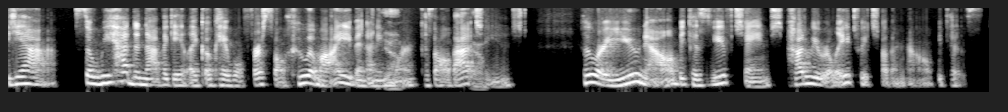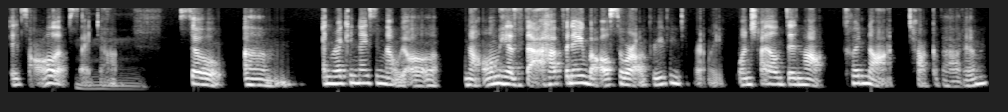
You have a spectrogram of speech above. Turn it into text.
yeah. So we had to navigate like, okay, well, first of all, who am I even anymore? Because all that Yeah. changed. Who are you now? Because you've changed. How do we relate to each other now? Because it's all upside down. So, um, and recognizing that we all not only has that happening, but also we're all grieving differently. One child did not, could not talk about him.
